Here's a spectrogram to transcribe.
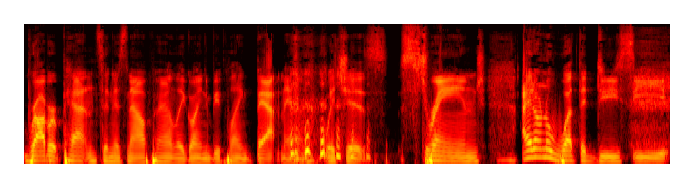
Robert Pattinson is now apparently going to be playing Batman, which is strange. I don't know what the DC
